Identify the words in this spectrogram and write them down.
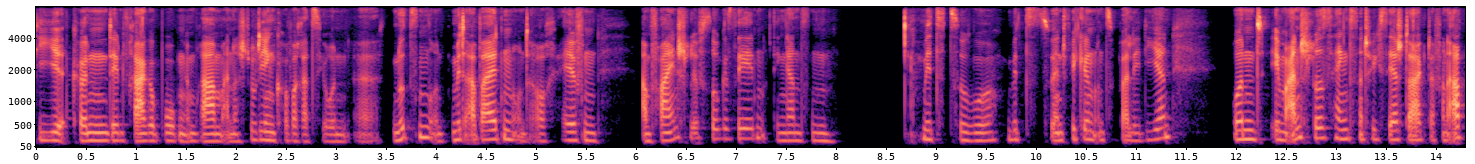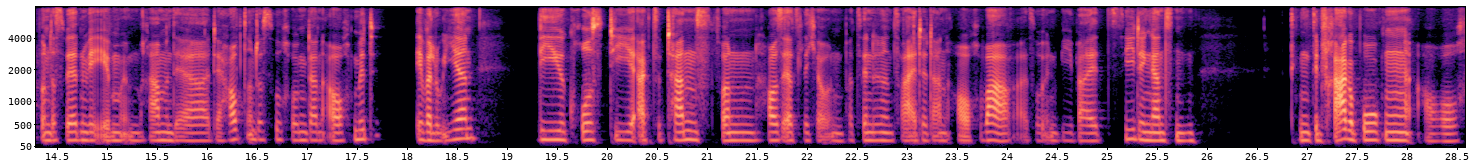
die können den Fragebogen im Rahmen einer Studienkooperation äh, nutzen und mitarbeiten und auch helfen, am Feinschliff so gesehen, den ganzen mit zu, mit zu und zu validieren. Und im Anschluss hängt es natürlich sehr stark davon ab, und das werden wir eben im Rahmen der, der Hauptuntersuchung dann auch mit evaluieren, wie groß die Akzeptanz von hausärztlicher und Patientinnenseite dann auch war. Also inwieweit sie den ganzen, den, den Fragebogen auch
